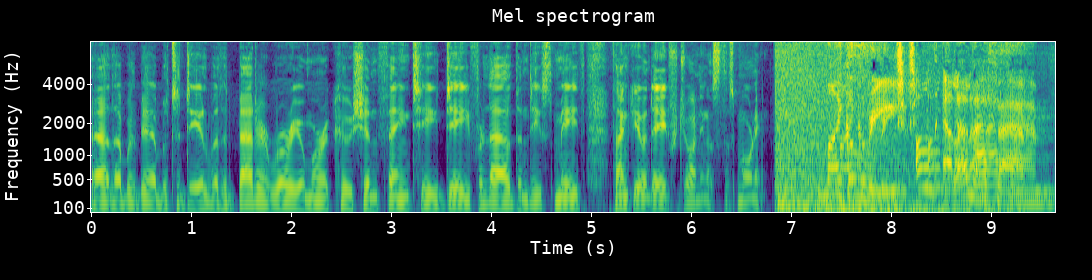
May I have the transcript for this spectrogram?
uh, that we'll be able to deal with it better. Rory Murchú, Sinn Féin TD for Louth and East Meath. Thank you indeed for joining us this morning. Michael, Reade on LMFM.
